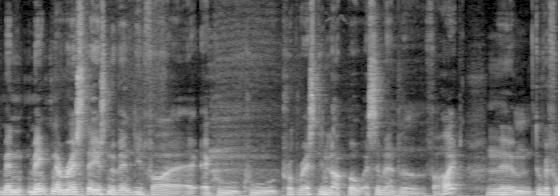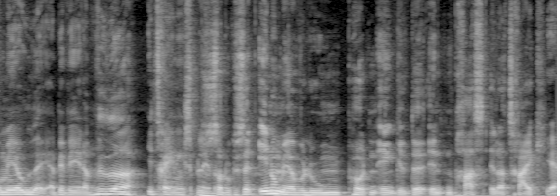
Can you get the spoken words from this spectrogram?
men mængden af rest days nødvendigt for at, at, at kunne, kunne progress din logbog er simpelthen blevet for højt. Mm. Øhm, du vil få mere ud af at bevæge dig videre i træningssplittet. Så du kan sætte endnu mere volumen på den enkelte, enten pres eller træk. Ja,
